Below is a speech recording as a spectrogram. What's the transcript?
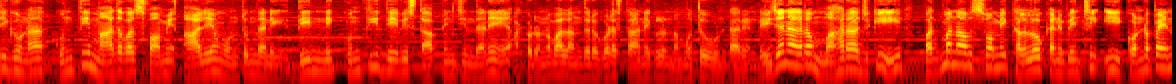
దిగున కుంతి మాధవ స్వామి ఆలయం ఉంటుందని దీన్ని కుంతీదేవి స్థాపించిందని అక్కడ ఉన్న వాళ్ళందరూ కూడా స్థానికులు నమ్ముతూ ఉంటారండి. విజయనగరం మహారాజుకి పద్మనాభ స్వామి కలలో కనిపించి ఈ కొండపైన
